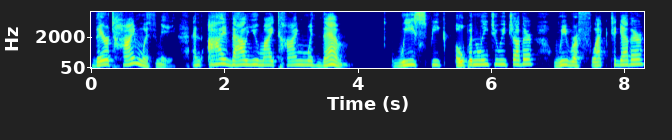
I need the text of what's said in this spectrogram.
their time with me. And I value my time with them. We speak openly to each other. We reflect together.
